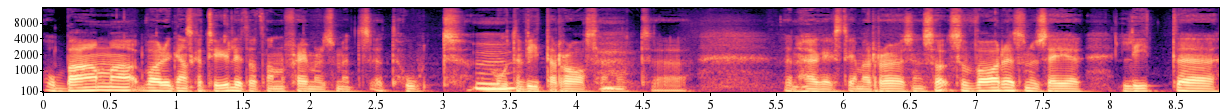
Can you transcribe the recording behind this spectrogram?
Obama var det ganska tydligt att han framade som ett, ett hot mm. mot den vita rasen, mot uh, den högerextrema rörelsen. Så, så var det som du säger lite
